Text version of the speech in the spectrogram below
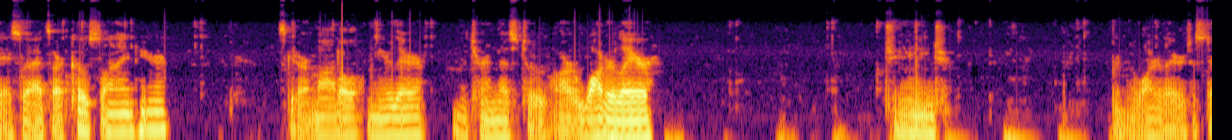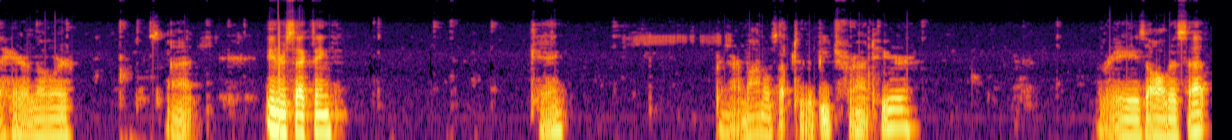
Okay, so that's our coastline here. Let's get our model near there. I'm going to turn this to our water layer. Change. Bring the water layer just a hair lower. It's not intersecting. Okay. Bring our models up to the beachfront here. Raise all this up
